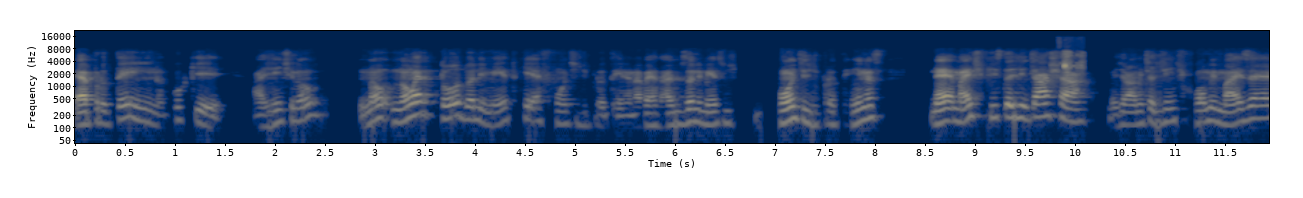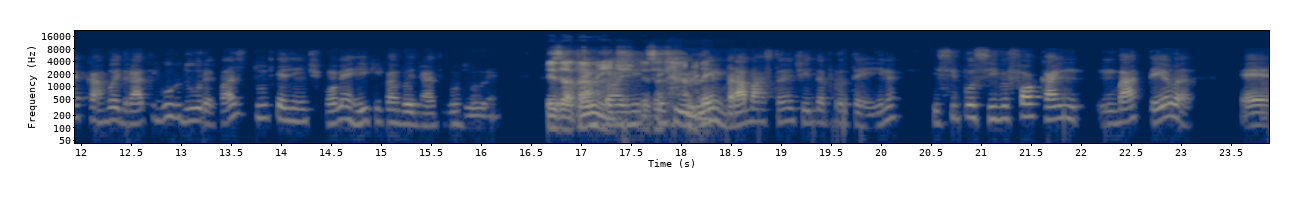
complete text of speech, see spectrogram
é a proteína, porque a gente não não, não é todo alimento que é fonte de proteína. Na verdade, os alimentos fontes de proteínas, né, é mais difícil da gente achar. Geralmente a gente come mais é carboidrato e gordura. Quase tudo que a gente come é rico em carboidrato e gordura. Exatamente. Então a gente exatamente. tem que lembrar bastante da proteína e, se possível, focar em, em batê-la é,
